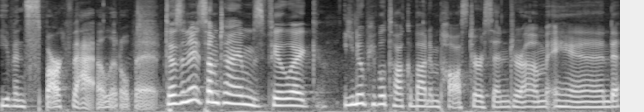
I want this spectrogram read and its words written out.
even spark that a little bit. Doesn't it sometimes feel like, you know, people talk about imposter syndrome and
